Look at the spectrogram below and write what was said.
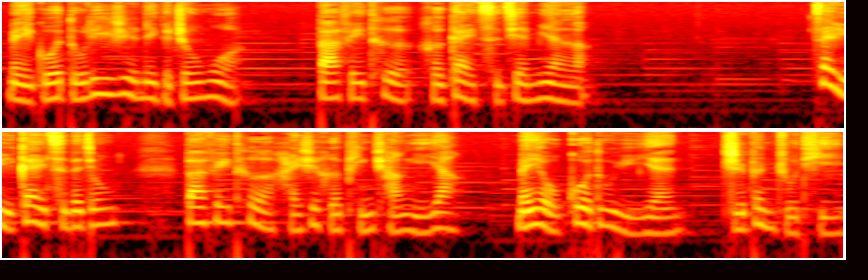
美国独立日那个周末，巴菲特和盖茨见面了。在与盖茨的中，巴菲特还是和平常一样，没有过度语言，直奔主题。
